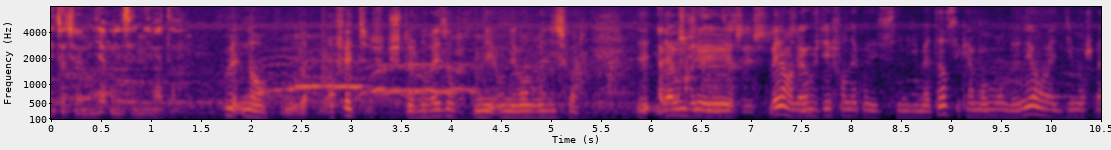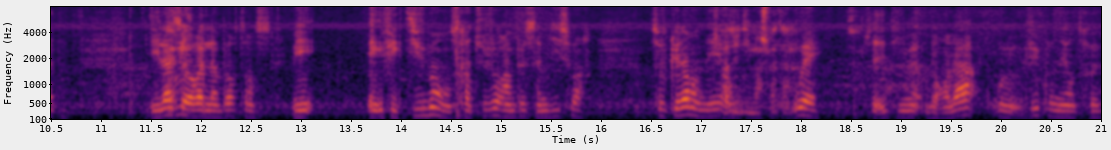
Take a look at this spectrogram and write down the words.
et toi, tu vas me dire qu'on est samedi matin. Ouais, Non, en fait, je te donne raison. On est, on est vendredi soir. Ah là, bon, où je Mais non, là où je défendais qu'on est samedi matin, c'est qu'à un moment donné, on va être dimanche matin. Et là, Ah ça oui. aura de l'importance. Mais effectivement, on sera toujours un peu samedi soir. Sauf que là, on est. Tu en- du dimanche matin Ouais. Alors là, euh, vu qu'on est entre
